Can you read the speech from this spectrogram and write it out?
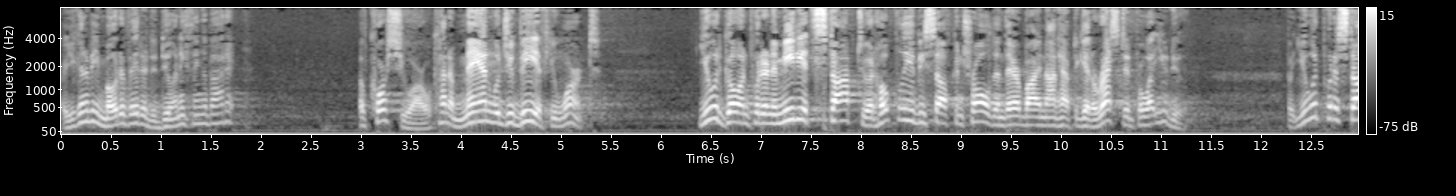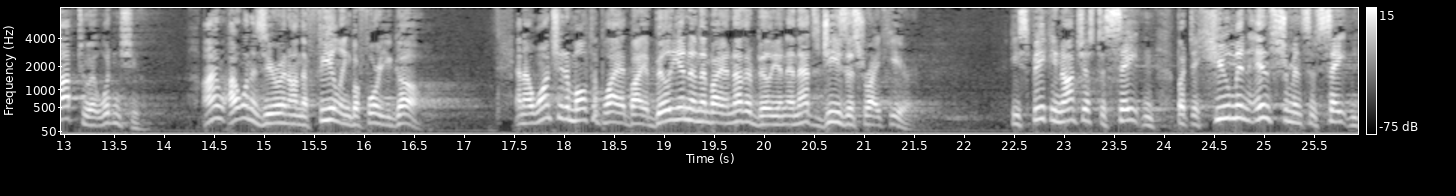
Are you going to be motivated to do anything about it? Of course you are. What kind of man would you be if you weren't? You would go and put an immediate stop to it. Hopefully you'd be self controlled and thereby not have to get arrested for what you do. But you would put a stop to it, wouldn't you? I, I want to zero in on the feeling before you go. And I want you to multiply it by a billion and then by another billion, and that's Jesus right here. He's speaking not just to Satan, but to human instruments of Satan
